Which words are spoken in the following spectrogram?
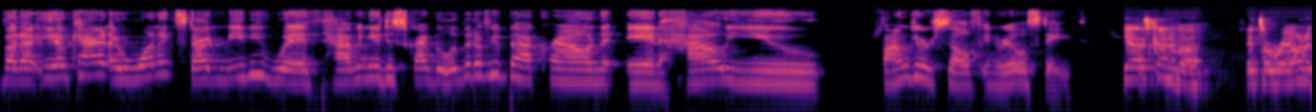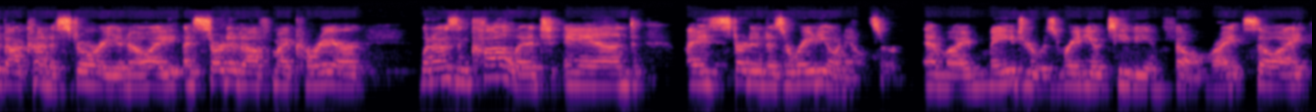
But uh, you know, Karen, I want to start maybe with having you describe a little bit of your background and how you found yourself in real estate. Yeah, it's kind of a it's a roundabout kind of story. You know, I, I started off my career when I was in college and I started as a radio announcer and my major was radio, TV, and film, right? So I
